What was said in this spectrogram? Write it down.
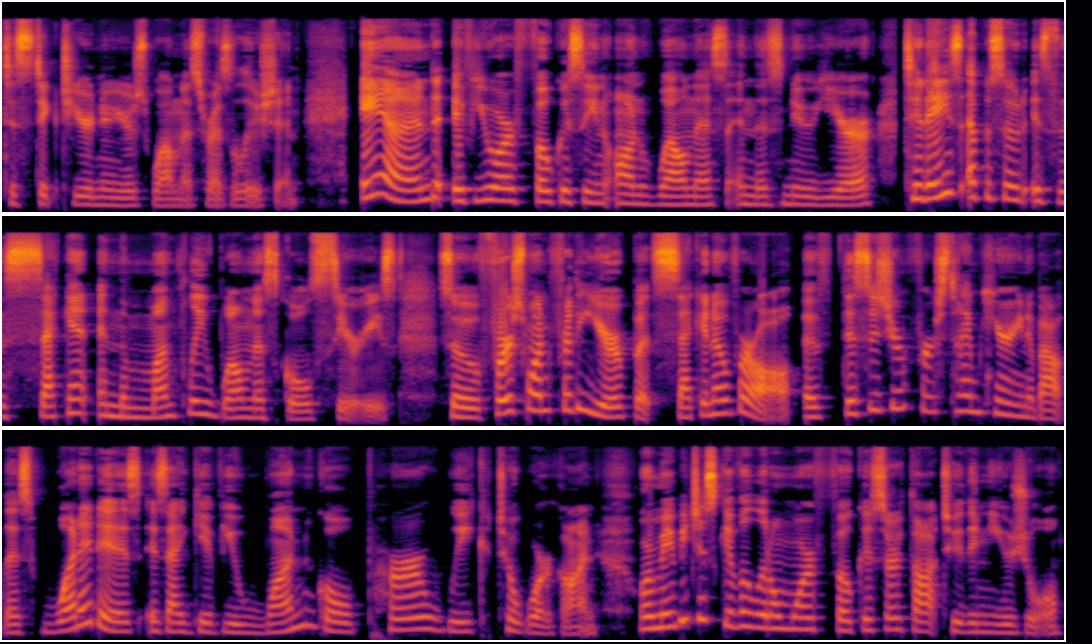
to stick to your New Year's wellness resolution. And if you are focusing on wellness in this new year, today's episode is the second in the monthly wellness goals series. So, first one for the year, but second overall. If this is your first time hearing about this, what it is is I give you one goal per week to work on, or maybe just give a little more focus or thought to than usual.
